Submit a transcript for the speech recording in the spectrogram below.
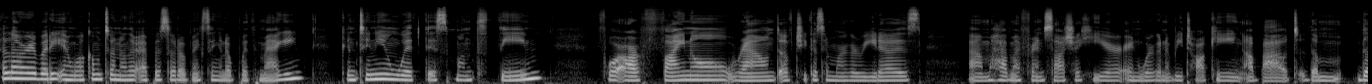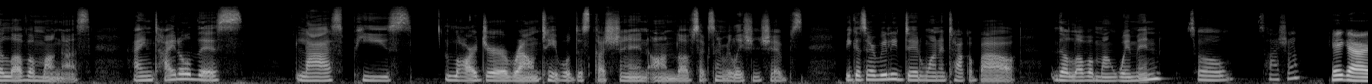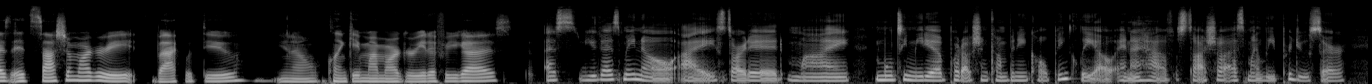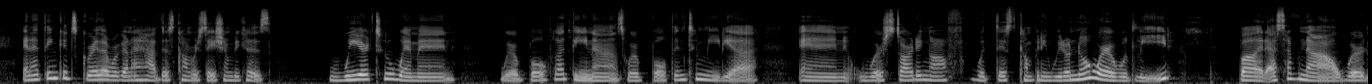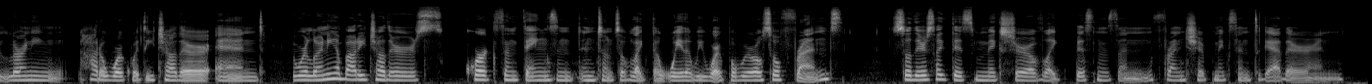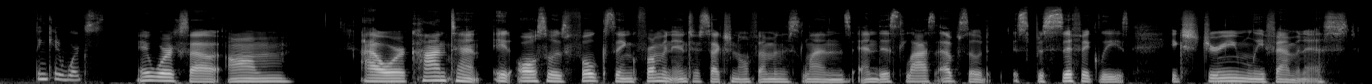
Hello, everybody, and welcome to another episode of Mixing It Up with Maggie. Continuing with this month's theme for our final round of Chicas and Margaritas. Um, I have my friend Sasha here, and we're going to be talking about the the love among us. I entitled this last piece larger roundtable discussion on love, sex, and relationships because I really did want to talk about the love among women. So, Sasha. Hey guys, it's Sasha Marguerite back with you, you know, clinking my margarita for you guys. As you guys may know, I started my multimedia production company called Pink Leo, and I have Sasha as my lead producer. And I think it's great that we're going to have this conversation because we are two women, we're both Latinas, we're both into media, and we're starting off with this company. We don't know where it would lead but as of now, we're learning how to work with each other and we're learning about each other's quirks and things in, in terms of like the way that we work, but we're also friends. So there's like this mixture of like business and friendship mixing together and I think it works. It works out. Um our content it also is focusing from an intersectional feminist lens and this last episode specifically is extremely feminist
